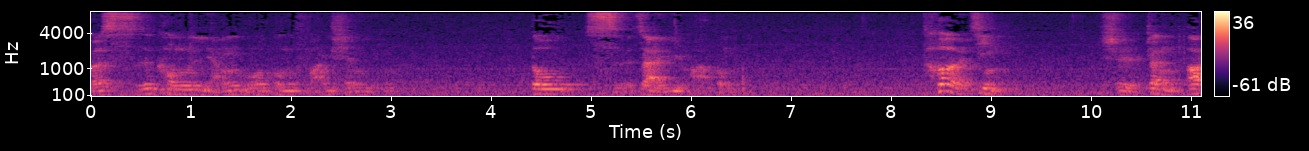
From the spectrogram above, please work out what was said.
和司空、梁国公房玄龄都死在玉华宫。特进是正二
